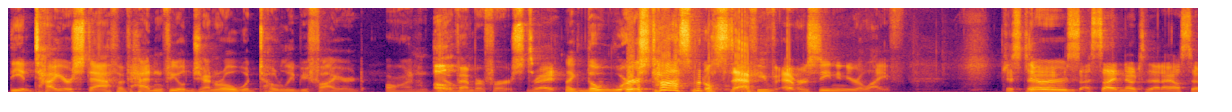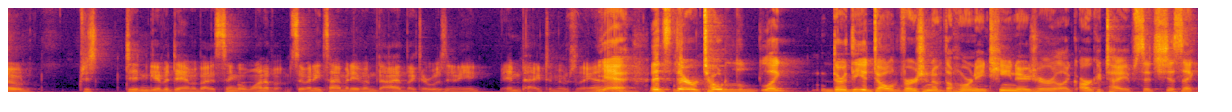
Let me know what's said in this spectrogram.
the entire staff of Haddonfield General would totally be fired on November 1st. Right. Like the worst hospital staff you've ever seen in your life. Just uh, a side note to that, I also just didn't give a damn about a single one of them. So anytime any of them died, like there wasn't any impact to me. Was like, eh. Yeah. It's their total, like, they're the adult version of the horny teenager, like, archetypes. It's just like,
